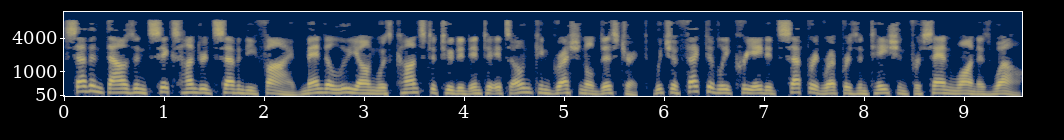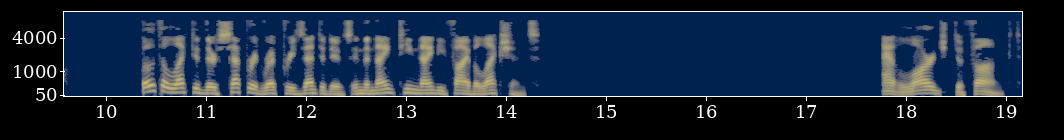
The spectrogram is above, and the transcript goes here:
7675 Mandaluyong was constituted into its own congressional district, which effectively created separate representation for San Juan as well. Both elected their separate representatives in the 1995 elections. At large defunct.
